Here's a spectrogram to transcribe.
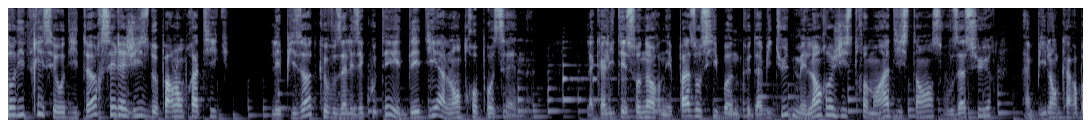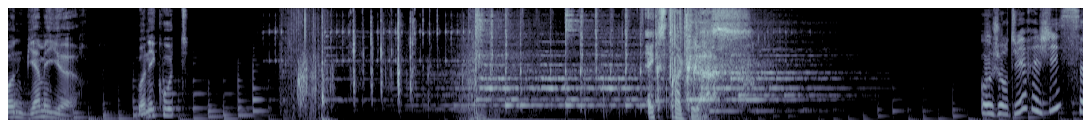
auditrices et auditeurs, c'est Régis de Parlons Pratique. L'épisode que vous allez écouter est dédié à l'Anthropocène. La qualité sonore n'est pas aussi bonne que d'habitude, mais l'enregistrement à distance vous assure un bilan carbone bien meilleur. Bonne écoute Extra classe. Aujourd'hui, Régis,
